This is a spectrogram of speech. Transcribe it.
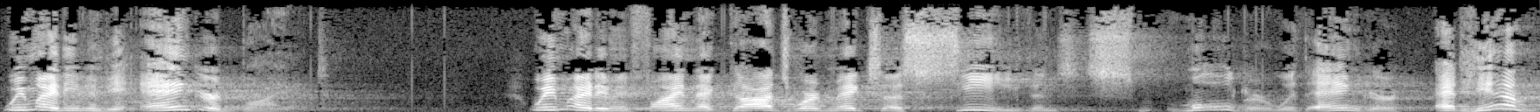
We might even be angered by it. We might even find that God's word makes us seethe and smolder with anger at Him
